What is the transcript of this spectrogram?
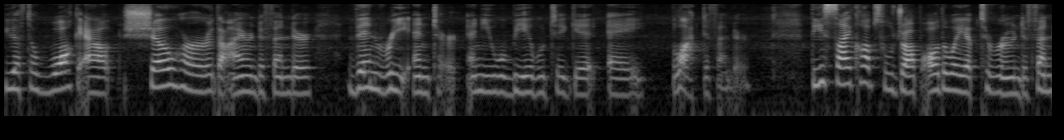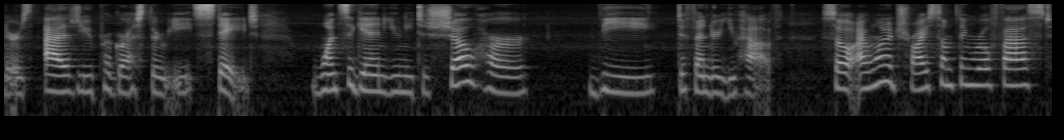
You have to walk out, show her the iron defender, then re enter, and you will be able to get a black defender. These Cyclops will drop all the way up to Rune Defenders as you progress through each stage. Once again, you need to show her the defender you have. So I want to try something real fast.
